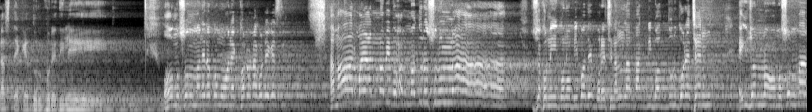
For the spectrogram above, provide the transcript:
কাছ থেকে দূর করে দিলে। ও মুসলমান, এরকম অনেক ঘটনা ঘটে গেছে। আমার মায়ার নবী মোহাম্মদ রসুল্লাহ যখনই কোনো বিপদে পড়েছেন, আল্লাহ পাক বিপদ দূর করেছেন। এই জন্য মুসলমান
